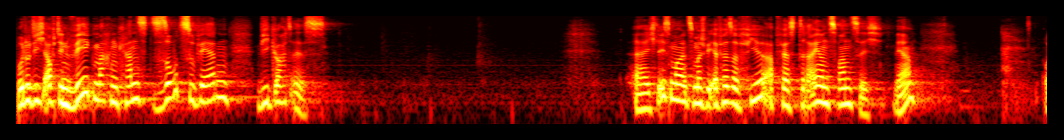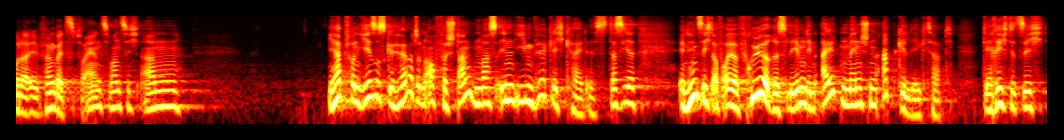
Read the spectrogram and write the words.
Wo du dich auf den Weg machen kannst, so zu werden, wie Gott ist. Ich lese mal zum Beispiel Epheser 4 ab Vers 23. Ja? Oder ich fange bei 22 an. Ihr habt von Jesus gehört und auch verstanden, was in ihm Wirklichkeit ist, dass ihr in Hinsicht auf euer früheres Leben den alten Menschen abgelegt habt. Der richtet sich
